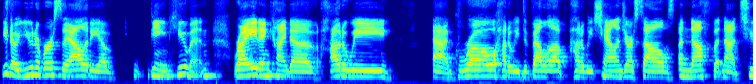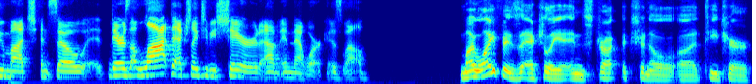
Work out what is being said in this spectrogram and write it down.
you know, universality of being human, right? And kind of how do we uh, grow? How do we develop? How do we challenge ourselves enough, but not too much? And so there's a lot actually to be shared um, in that work as well. My wife is actually an instructional uh, teacher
